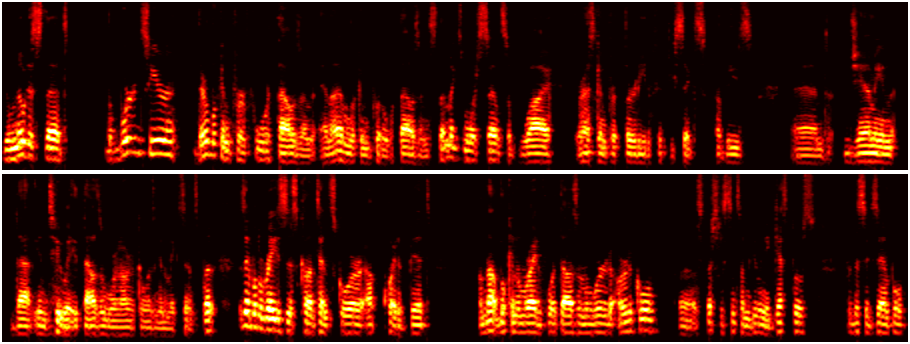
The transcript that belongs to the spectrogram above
you'll notice that the words here, they're looking for 4,000, and I'm looking to put a 1,000. So that makes more sense of why they're asking for 30 to 56 of these, and jamming that into a 1,000 word article isn't going to make sense. But I was able to raise this content score up quite a bit. I'm not looking to write a 4,000 word article, uh, especially since I'm doing a guest post for this example.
